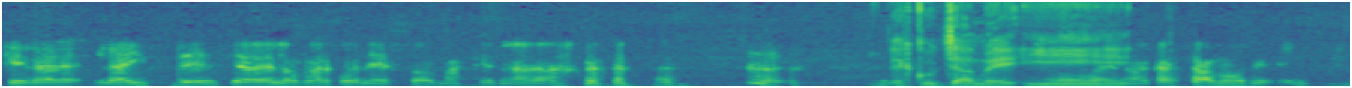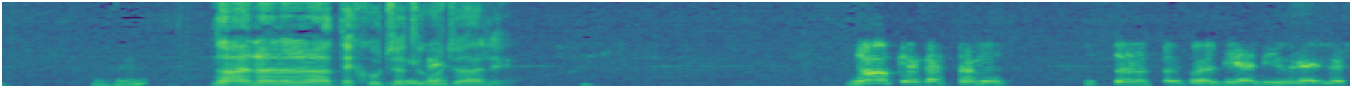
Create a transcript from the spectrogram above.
que la, la diferencia de lo marco en eso, más que nada. Escúchame, y... bueno, acá estamos. No, no, no, no, te escucho, te escucho, dale. No, que acá estamos, justo nos tocó el día libre de los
